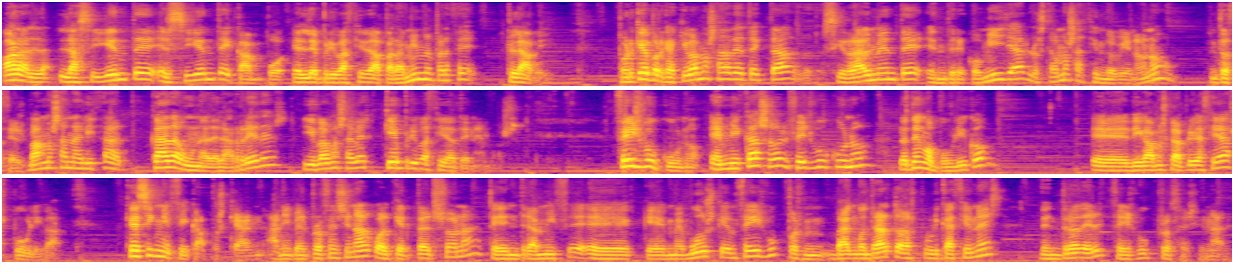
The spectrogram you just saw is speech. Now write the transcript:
Ahora, el siguiente campo, el de privacidad, para mí me parece clave. ¿Por qué? Porque aquí vamos a detectar si realmente, entre comillas, lo estamos haciendo bien o no. Entonces, vamos a analizar cada una de las redes y vamos a ver qué privacidad tenemos. Facebook 1. En mi caso, el Facebook 1 lo tengo público. Eh, digamos que la privacidad es pública. ¿Qué significa? Pues que a, nivel profesional cualquier persona que entre a mi, eh, que me busque en Facebook pues va a encontrar todas las publicaciones dentro del Facebook profesional.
